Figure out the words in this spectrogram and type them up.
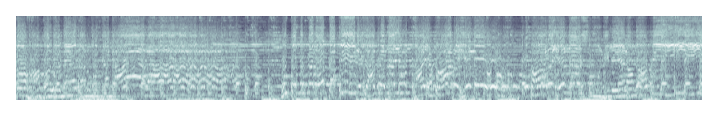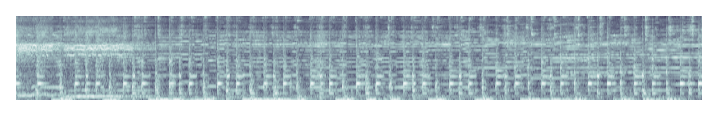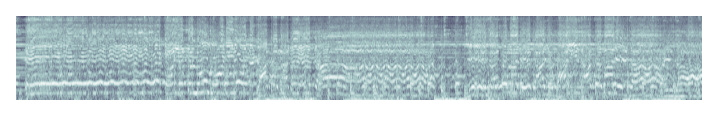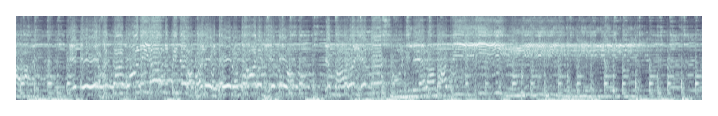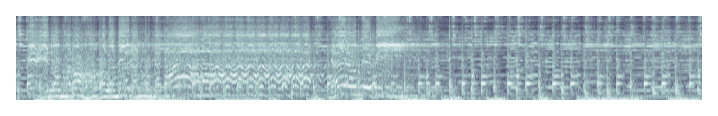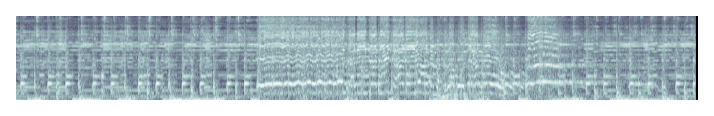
નો હાંભળો ને રણુ જનારા હુકમ કરો કબીર યાતનાયું થાય માર હેલે. હો માર હેલે, સુની લે રમાતી હાંભળ ને રણુ જગારા જય રામદેવી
